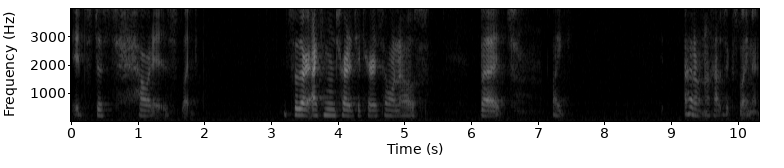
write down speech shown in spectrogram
It's just how it is, like, so that I can try to take care of someone else, but like, I don't know how to explain it,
